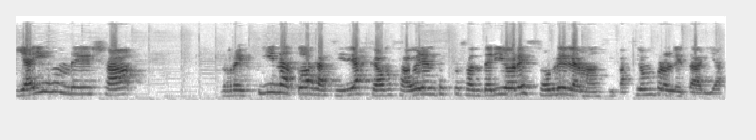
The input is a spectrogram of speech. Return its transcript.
Y ahí es donde ella refina todas las ideas que vamos a ver en textos anteriores sobre la emancipación proletaria.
